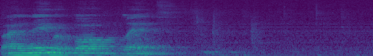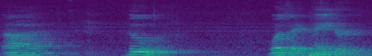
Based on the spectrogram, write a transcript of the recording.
by the name of Bob Lance, uh, who was a painter.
